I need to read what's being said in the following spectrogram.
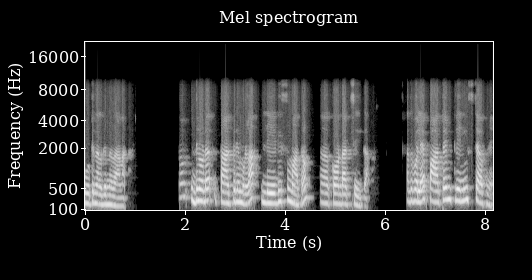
കൂട്ടി നൽകുന്നതാണ്. അപ്പം ഇതിനോട് താല്പര്യമുള്ള ലേഡീസ് മാത്രം കോണ്ടാക്ട് ചെയ്യുക. അതുപോലെ പാർട്ട് ടൈം ക്ലീനിങ് സ്റ്റാഫിന്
